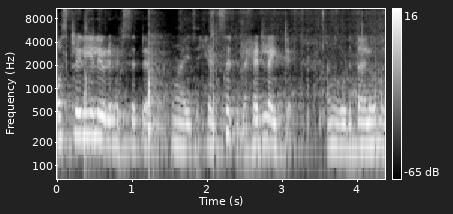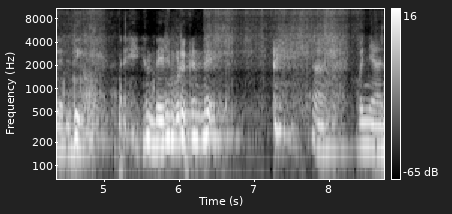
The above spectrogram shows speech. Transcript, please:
ഓസ്ട്രേലിയയിലെ ഒരു ഹെഡ്സെറ്റ് ഹെഡ്സെറ്റ് അല്ല ഹെഡ്ലൈറ്റ് അങ്ങ് കൊടുത്താലോ എന്ന് കരുതി. എന്തേലും കൊടുക്കണ്ടേ? ആ അപ്പം ഞാൻ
